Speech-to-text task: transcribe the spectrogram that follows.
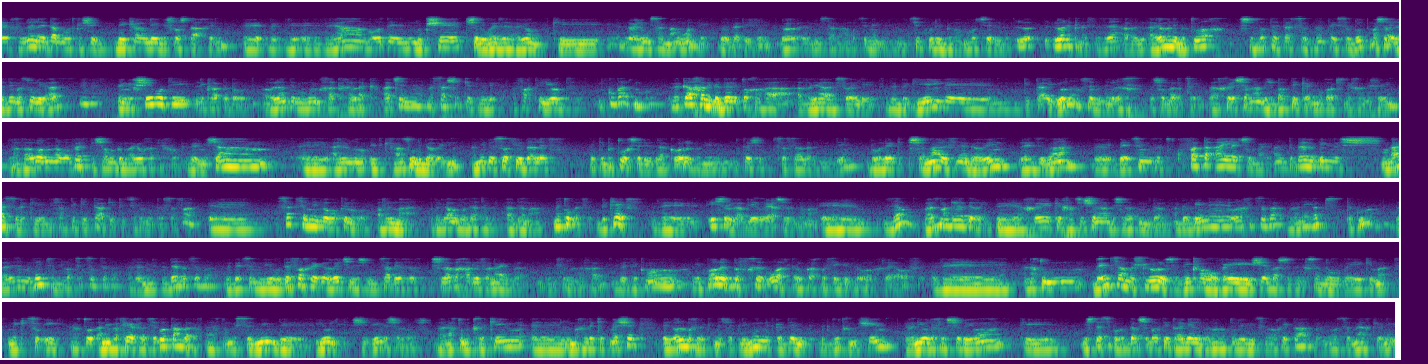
חבלי לידה מאוד קשים, בעיקר לי ושלושת האחים, וזה היה מאוד נוקשה כשאני רואה את זה היום, כי לא היה לי מושג מה אמרו לי, לא ידעתי עברית, לא היה לי מושג מה רוצים ממני, הם הציקו לי ברמות של... לא, לא ניכנס לזה, אבל היום אני בטוח שזאת הייתה סדנת היסודות, מה שהילדים עשו לי אז, mm-hmm. הם הכשירו אותי לקראת הבאות. ההולנדים אומרים חד חלק, עד שנעשה שקט והפכתי להיות מקובל, מקובל. וככה אני גדל לתוך ההוויה הישראלית, ובגיל כיתה י' אני חושב, אני הולך לשומר הצעיר. ואחרי שנה נשברתי כי היינו רק שני חניכים, ועברנו לנו עובד, כי שם גם היו חתיכות. ומשם היה לנו, התכנסנו לגרעין, אני בסוף י"א הייתי בטוח שאני יודע הכל, ואני נוטש את פססה ללימודים, ועולה שנה לפני הגרעין לעין זיוון, ובעצם זו תקופת האיילט של מהר. אני מדבר בגיל 18, כי נשארתי כיתה, כי פיצלו לנו את השפה. שק סמים ורוקנרול, אבל מה? אבל גם עבודת אדמה מטורפת, בכיף, ואי אפשר להעביר ריח של אדמה. זהו, ואז מגיע הגרעין, ואחרי כחצי שנה בשלט מוקדם, הגרעין הולך לצבא, ואני, אפס, תקוע, והיה לזה מבין שאני לא צריך לעשות צבא, אז אני מתנדב בצבא, ובעצם אני רודף אחרי הגרעין שלי, שנמצא בערך שלב אחד לפניי במסלול אחד, וזה כמו, כמו לדופחי רוח, אתה לוקח בסיג איזה רוח אחרי האופק. ואנחנו באמצע המסלול, שאני כבר רובעי שבע, שזה נחשב לרובעי כמעט מקצועי, אנחנו, אני מצליח להשיג אותם, ואנחנו מסיימים ביולי 73, ואנחנו מתחלקים אה, למחלקת משק, אה, לא למחלקת משק, לאימון מתקדם בגדוד 50, ואני הולך לשריון, כי משתי סיבות, גם שברתי את הרגל ולא נתנו לי לצנוח איתה, ואני מאוד שמח כי אני,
